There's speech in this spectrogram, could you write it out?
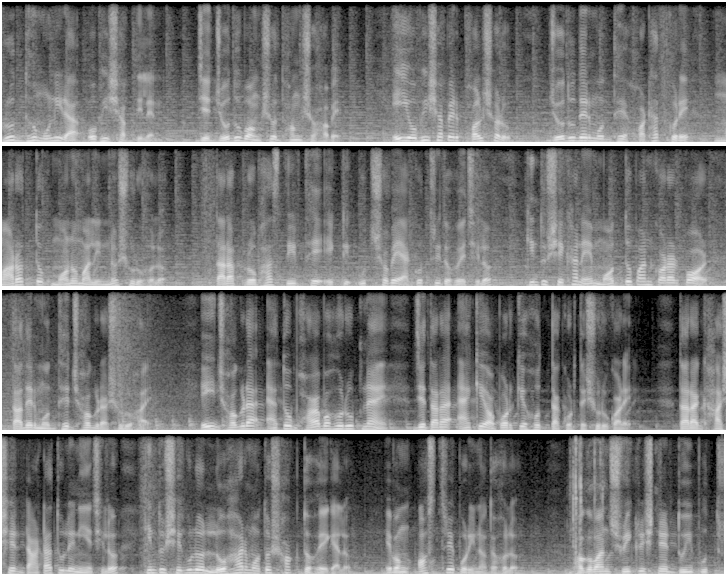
ক্রুদ্ধ মুনিরা অভিশাপ দিলেন যে যদুবংশ ধ্বংস হবে। এই অভিশাপের ফলস্বরূপ যদুদের মধ্যে হঠাৎ করে মারাত্মক মনোমালিন্য শুরু হলো। তারা প্রভাস তীর্থে একটি উৎসবে একত্রিত হয়েছিল, কিন্তু সেখানে মদ্যপান করার পর তাদের মধ্যে ঝগড়া শুরু হয়। এই ঝগড়া এত ভয়াবহ রূপ নেয় যে তারা একে অপরকে হত্যা করতে শুরু করে। তারা ঘাসের ডাঁটা তুলে নিয়েছিল, কিন্তু সেগুলো লোহার মতো শক্ত হয়ে গেল এবং অস্ত্রে পরিণত হলো। ভগবান শ্রীকৃষ্ণের দুই পুত্র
